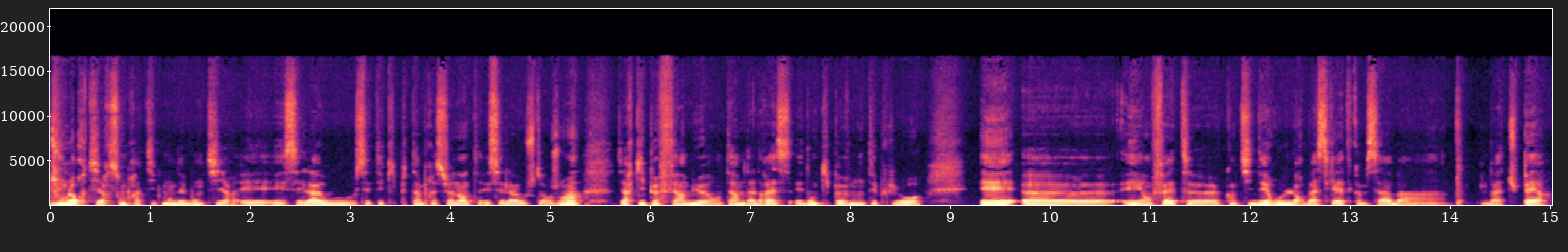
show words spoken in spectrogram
tous mmh. leurs tirs sont pratiquement des bons tirs. Et, et c'est là où cette équipe est impressionnante. Et c'est là où je te rejoins. C'est-à-dire qu'ils peuvent faire mieux en termes d'adresse. Et donc, ils peuvent monter plus haut. Et, euh, et en fait, euh, quand ils déroulent leur basket comme ça, ben, bah, tu perds.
